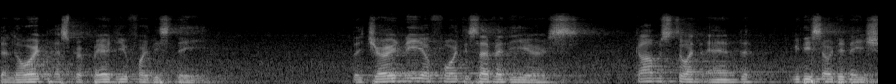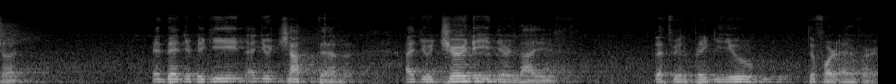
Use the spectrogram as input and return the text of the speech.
the Lord has prepared you for this day. The journey of 47 years comes to an end with this ordination. And then you begin a new chapter, a new journey in your life that will bring you to forever.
